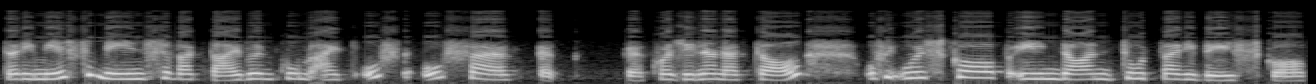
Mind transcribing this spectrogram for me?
dat die meeste mense wat bywoon kom uit of of uh, Eh, KwaZulu-Natal of die Oos-Kaap en dan tot by die Wes-Kaap.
